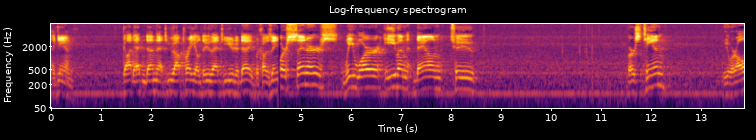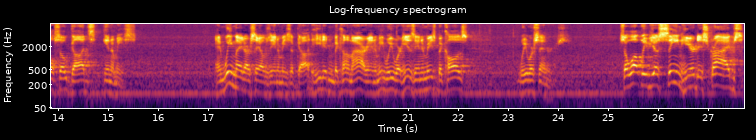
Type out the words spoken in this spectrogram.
Again, God hadn't done that to you. I pray He'll do that to you today because then we're sinners. We were even down to verse 10. We were also God's enemies. And we made ourselves enemies of God. He didn't become our enemy. We were His enemies because we were sinners. So, what we've just seen here describes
